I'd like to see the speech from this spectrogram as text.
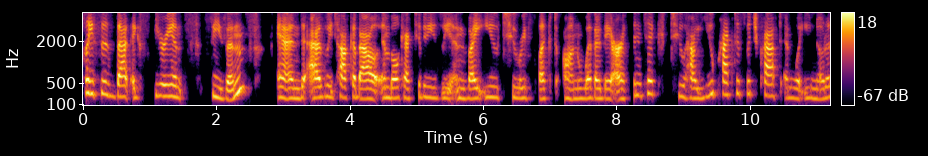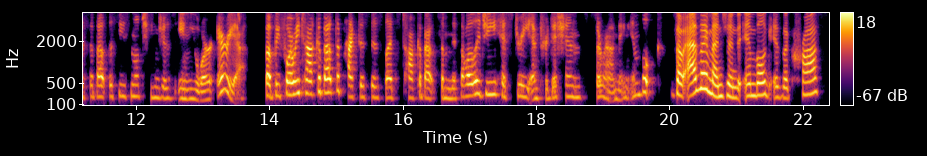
places that experience seasons. And as we talk about Imbolc activities, we invite you to reflect on whether they are authentic to how you practice witchcraft and what you notice about the seasonal changes in your area. But before we talk about the practices, let's talk about some mythology, history, and traditions surrounding Imbolc. So, as I mentioned, Imbolc is a cross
